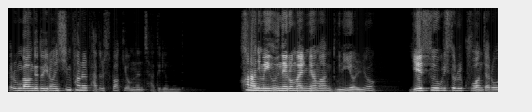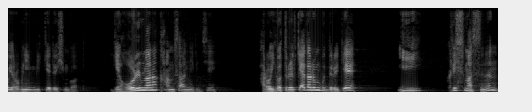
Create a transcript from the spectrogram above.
여러분 가운데도 이런 심판을 받을 수밖에 없는 자들이었는데 하나님의 은혜로 말미암아 눈이 열려 예수 그리스도를 구원자로 여러분이 믿게 되신 것 이게 얼마나 감사한 일인지 바로 이것들을 깨달은 분들에게 이 크리스마스는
